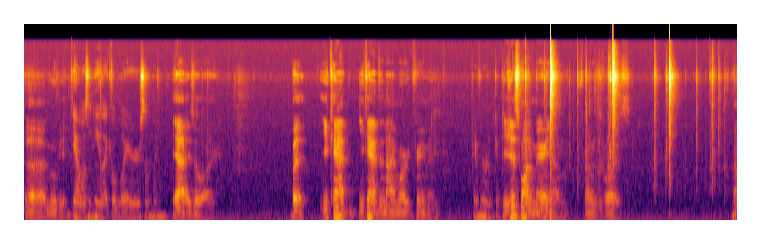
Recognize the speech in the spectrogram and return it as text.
the movie. yeah, wasn't he like a lawyer or something? Yeah, he's a lawyer. But you can't you can't deny Morgan Freeman. Everyone can. You just want to marry him from his voice. No,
